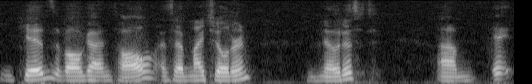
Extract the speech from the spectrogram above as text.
You kids have all gotten tall, as have my children. You've noticed. Um, it,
